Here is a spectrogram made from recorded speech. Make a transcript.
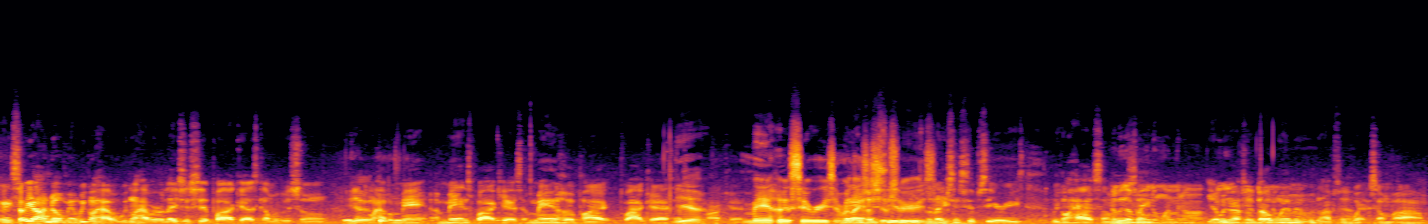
And so y'all know, man, we're gonna have we gonna have a relationship podcast coming here soon. Yeah. We're gonna have a man a men's podcast, a manhood po- podcast. That's yeah, podcast. manhood series and Manhood relationship series. relationship series. We're gonna have some. and we're gonna some- bring the women on. Yeah, we're gonna have some dope women. We're gonna have some wo- some um,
